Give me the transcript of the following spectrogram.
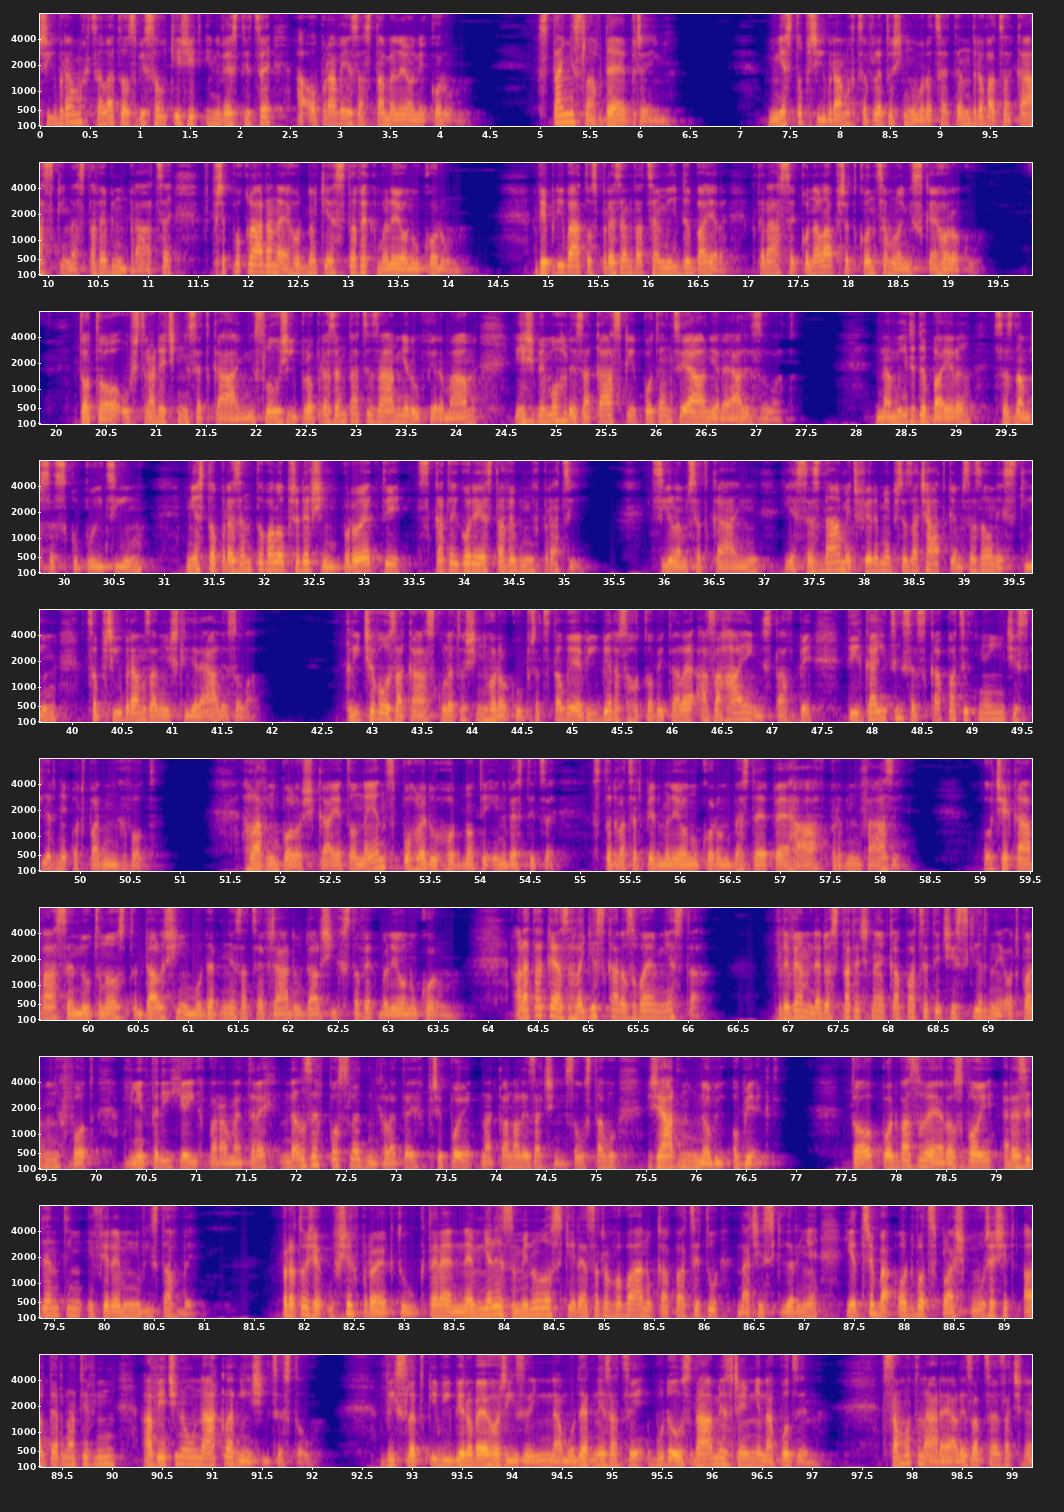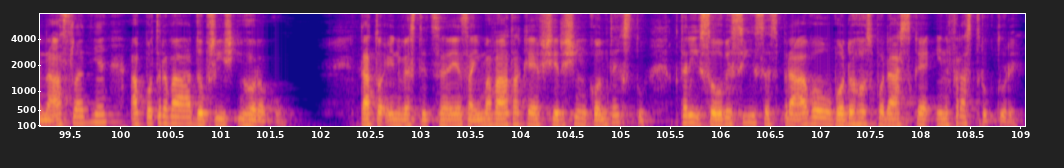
Příbram chce letos vysoutěžit investice a opravy za 100 miliony korun. Stanislav D. Břeň Město Příbram chce v letošním roce tendrovat zakázky na stavební práce v předpokládané hodnotě stovek milionů korun. Vyplývá to z prezentace Meet the Buyer, která se konala před koncem loňského roku. Toto už tradiční setkání slouží pro prezentaci záměrů firmám, jež by mohly zakázky potenciálně realizovat. Na Meet the Buyer, seznam se skupujícím, město prezentovalo především projekty z kategorie stavebních prací. Cílem setkání je seznámit firmy před začátkem sezóny s tím, co příbram zamýšlí realizovat. Klíčovou zakázku letošního roku představuje výběr zhotovitele a zahájení stavby týkající se zkapacitnění čistírny odpadních vod. Hlavní položka je to nejen z pohledu hodnoty investice 125 milionů korun bez DPH v první fázi. Očekává se nutnost další modernizace v řádu dalších stovek milionů korun, ale také z hlediska rozvoje města – Vlivem nedostatečné kapacity čistírny odpadních vod v některých jejich parametrech nelze v posledních letech připojit na kanalizační soustavu žádný nový objekt. To podvazuje rozvoj rezidentní i firemní výstavby. Protože u všech projektů, které neměly z minulosti rezervovánu kapacitu na čistírně, je třeba odvod z plašků řešit alternativní a většinou nákladnější cestou. Výsledky výběrového řízení na modernizaci budou známy zřejmě na podzim. Samotná realizace začne následně a potrvá do příštího roku. Tato investice je zajímavá také v širším kontextu, který souvisí se zprávou vodohospodářské infrastruktury.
